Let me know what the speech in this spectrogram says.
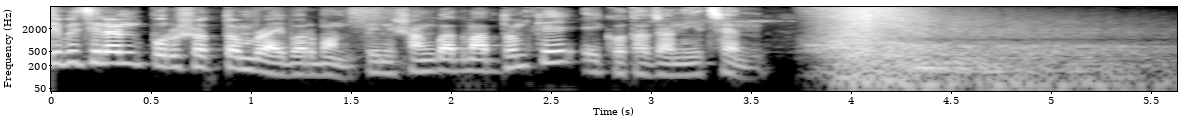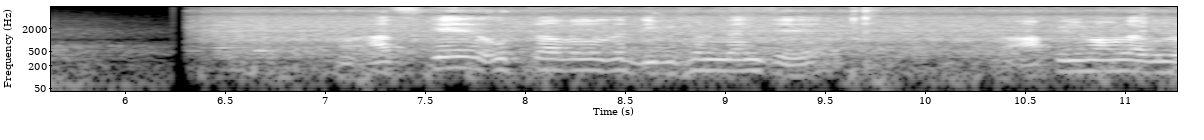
আইনজীবী ছিলেন পুরুষোত্তম রায় বর্মন তিনি সংবাদ মাধ্যমকে এই কথা জানিয়েছেন। আজকে উচ্চ আদালতের ডিভিশন বেঞ্চে আপিল মামলাগুলো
